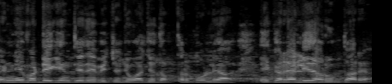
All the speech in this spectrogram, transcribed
ਇੰਨੀ ਵੱਡੀ ਗਿਣਤੀ ਦੇ ਵਿੱਚ ਜੋ ਅੱਜ ਦਫ਼ਤਰ ਖੋਲ੍ਹਿਆ ਇੱਕ ਰੈਲੀ ਦਾ ਰੂਪ ਧਾਰਿਆ।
